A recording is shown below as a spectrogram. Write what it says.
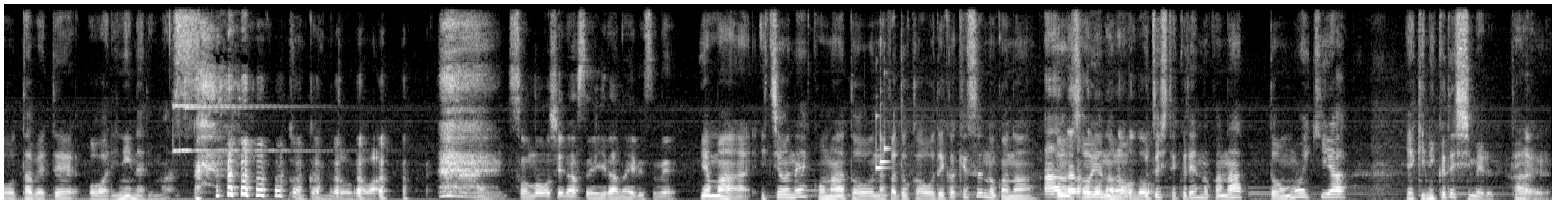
を食べて終わりになります。今回の動画は。はいそのお知らせいらないですねいやまあ一応ねこの後なんかどっかお出かけするのかな？そういうのも映してくれるのかな？と思いきやあ焼肉で締めるっていう、はい。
